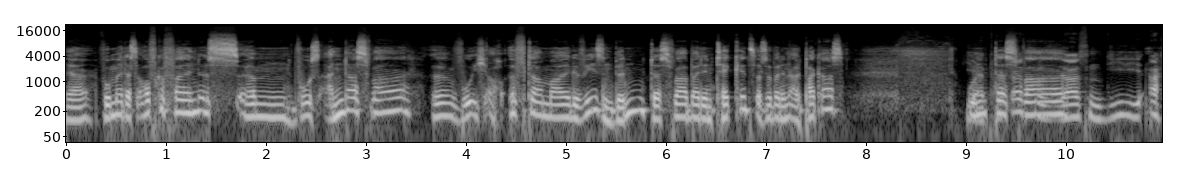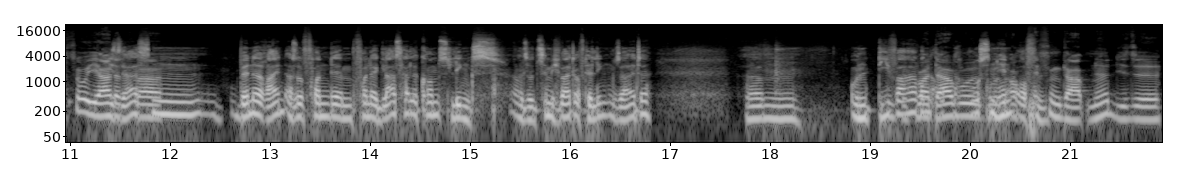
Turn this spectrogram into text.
Ja, wo mir das aufgefallen ist, ähm, wo es anders war, äh, wo ich auch öfter mal gewesen bin, das war bei den Tech Kids, also bei den Alpakas. Die Und das Alpakas, war- wo saßen die, die, ach so, ja, Die das war, saßen, wenn du rein, also von, dem, von der Glashalle kommst, links, also ziemlich weit auf der linken Seite. Ähm, und die das waren war da, wo nach es außen hin offen. Essen gab, ne, diese,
